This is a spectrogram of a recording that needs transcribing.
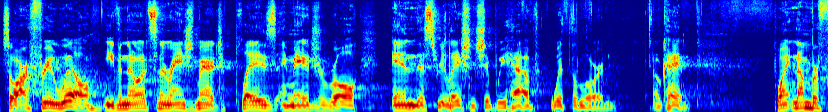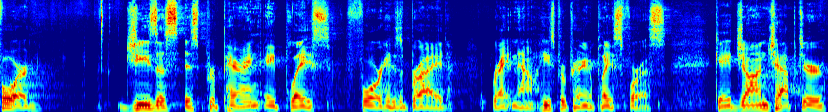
So our free will, even though it's an arranged marriage, plays a major role in this relationship we have with the Lord. Okay, point number four Jesus is preparing a place for his bride right now. He's preparing a place for us. Okay, John chapter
